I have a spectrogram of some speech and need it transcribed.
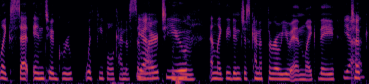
like set into a group with people kind of similar to you Mhm. and like they didn't just kind of throw you in like they Yeah. took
